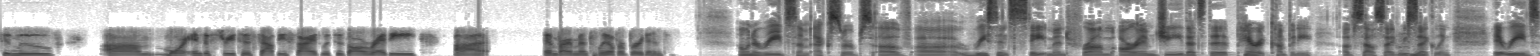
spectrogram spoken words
to move um, more industry to the southeast side, which is already uh, environmentally overburdened. I want to read some excerpts of a recent statement from RMG, that's the parent company of Southside mm-hmm. Recycling. It reads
